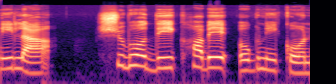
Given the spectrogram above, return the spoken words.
নীলা, শুভ দিক হবে অগ্নিকোণ।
